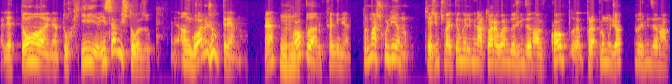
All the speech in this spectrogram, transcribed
Letônia, Turquia. Isso é amistoso. Angola é jogo treino. Né? Uhum. Qual é o plano feminino? Para o masculino, que a gente vai ter uma eliminatória agora em 2019. Qual para o Mundial de 2019?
